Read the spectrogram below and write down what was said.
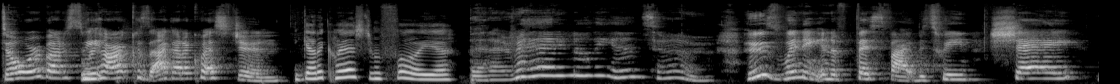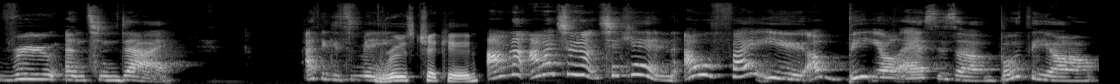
Don't worry about it, sweetheart, because I got a question. Got a question for you. But I already know the answer. Who's winning in a fist fight between Shay, Rue, and Tendai? I think it's me. Rue's chicken. I'm not. I'm actually not chicken. I will fight you. I'll beat your asses up, both of y'all,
